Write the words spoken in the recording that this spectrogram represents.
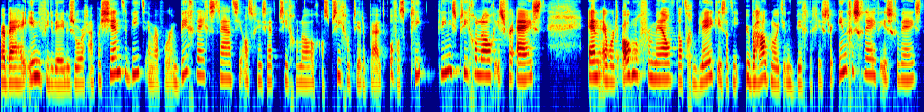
waarbij hij individuele zorg aan patiënten biedt en waarvoor een BIG-registratie als GZ-psycholoog, als psychotherapeut of als kli- klinisch psycholoog is vereist. En er wordt ook nog vermeld dat gebleken is dat hij überhaupt nooit in het BIG-register ingeschreven is geweest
